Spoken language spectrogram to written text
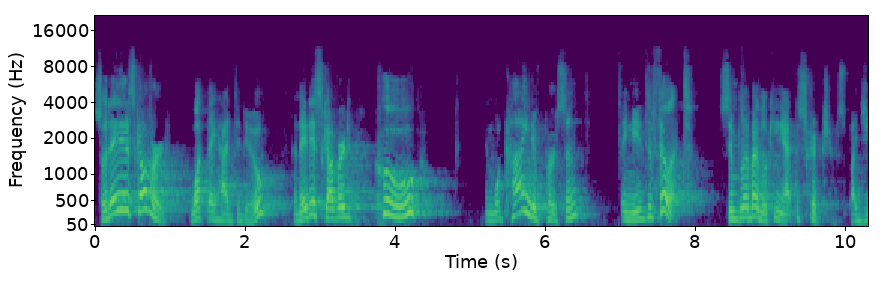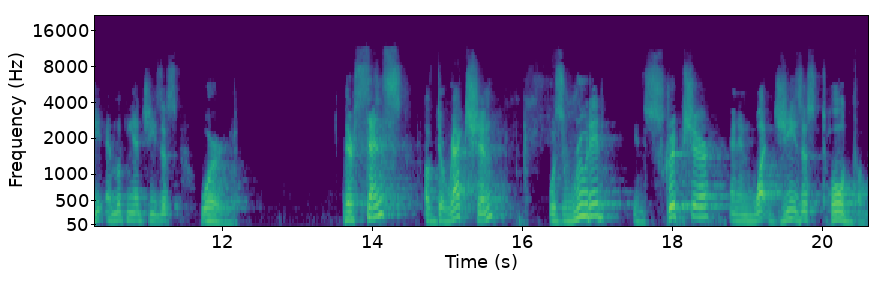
So they discovered what they had to do, and they discovered who and what kind of person they needed to fill it simply by looking at the scriptures by G- and looking at Jesus' word. Their sense of direction was rooted in scripture and in what Jesus told them.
